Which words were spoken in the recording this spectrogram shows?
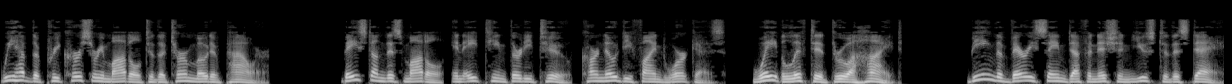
we have the precursory model to the term motive power. Based on this model, in 1832, Carnot defined work as «weight lifted through a height», being the very same definition used to this day.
